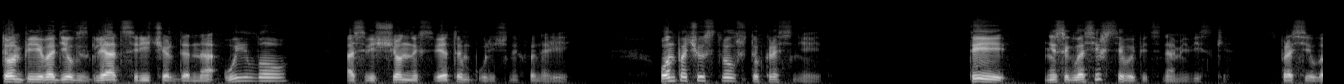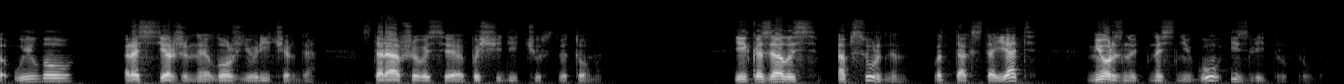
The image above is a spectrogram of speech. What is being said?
Том переводил взгляд с Ричарда на Уиллоу, освещенных светом уличных фонарей. Он почувствовал, что краснеет. «Ты не согласишься выпить с нами виски?» — спросила Уиллоу, рассерженная ложью Ричарда, старавшегося пощадить чувства Тома. Ей казалось абсурдным вот так стоять, мерзнуть на снегу и злить друг друга.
